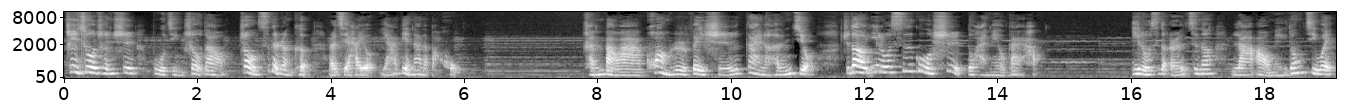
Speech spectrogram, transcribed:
这座城市不仅受到宙斯的认可，而且还有雅典娜的保护。城堡啊，旷日费时，盖了很久，直到伊罗斯过世都还没有盖好。伊罗斯的儿子呢，拉奥梅东继位。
